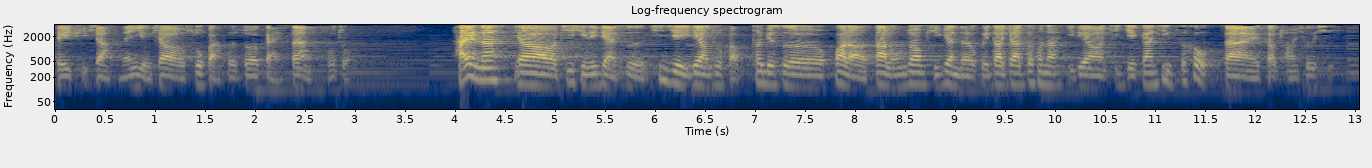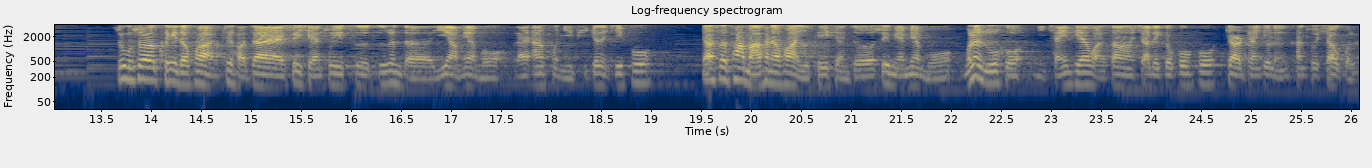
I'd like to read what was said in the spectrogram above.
可以取下，能有效舒缓或者说改善浮肿。还有呢要提醒的一点是清洁一定要做好，特别是化了大浓妆疲倦的回到家之后呢，一定要清洁干净之后再上床休息。如果说可以的话，最好在睡前做一次滋润的营养面膜来安抚你疲倦的肌肤。要是怕麻烦的话，也可以选择睡眠面膜。无论如何，你前一天晚上下了一个功夫，第二天就能看出效果来。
